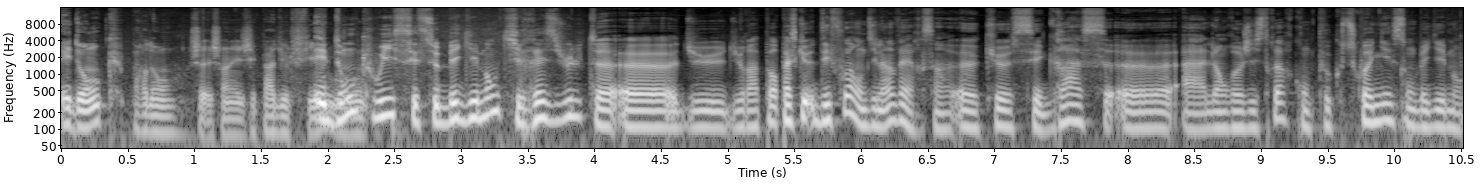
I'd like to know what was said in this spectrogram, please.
et donc, pardon, j'ai perdu le fil. Et donc, oui, c'est ce bégaiement qui résulte euh, du, du rapport. Parce que des fois, on dit l'inverse, hein, euh, que c'est grâce euh, à l'enregistreur qu'on peut soigner son bégaiement.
